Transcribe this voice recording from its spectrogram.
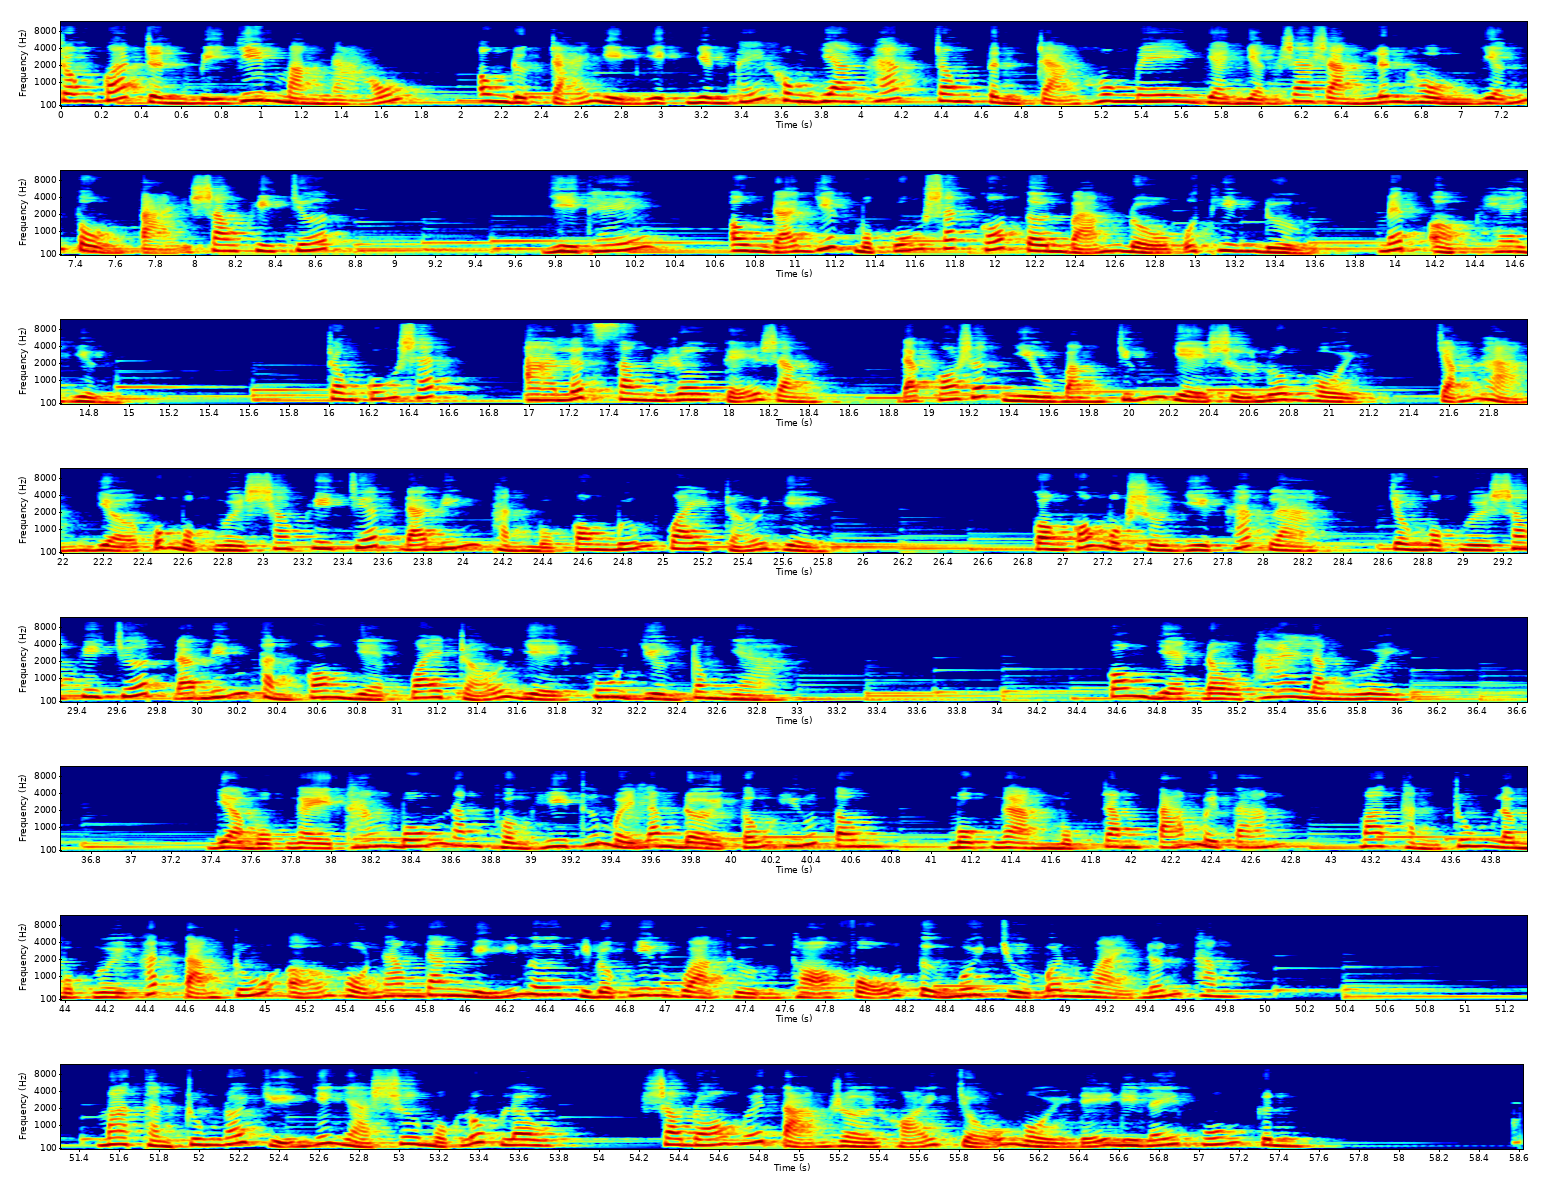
Trong quá trình bị viêm màng não, ông được trải nghiệm việc nhìn thấy không gian khác trong tình trạng hôn mê và nhận ra rằng linh hồn vẫn tồn tại sau khi chết. Vì thế, ông đã viết một cuốn sách có tên bản đồ của thiên đường, Map of Heaven. Trong cuốn sách, Alexander kể rằng đã có rất nhiều bằng chứng về sự luân hồi Chẳng hạn, vợ của một người sau khi chết đã biến thành một con bướm quay trở về. Còn có một sự việc khác là, Chồng một người sau khi chết đã biến thành con dẹt quay trở về khu giường trong nhà. Con dẹt đầu thai làm người. Và một ngày tháng 4 năm thuần hy thứ 15 đời Tống Hiếu Tông 1188 Ma Thành Trung là một người khách tạm trú ở Hồ Nam đang nghỉ ngơi thì đột nhiên Hòa Thượng Thọ Phổ từ ngôi chùa bên ngoài đến thăm. Ma Thành Trung nói chuyện với nhà sư một lúc lâu Sau đó mới tạm rời khỏi chỗ ngồi để đi lấy cuốn kinh.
